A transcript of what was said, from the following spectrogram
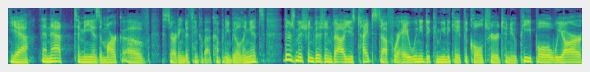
Yeah. And that to me is a mark of starting to think about company building. It's there's mission, vision, values type stuff where, hey, we need to communicate the culture to new people. We are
